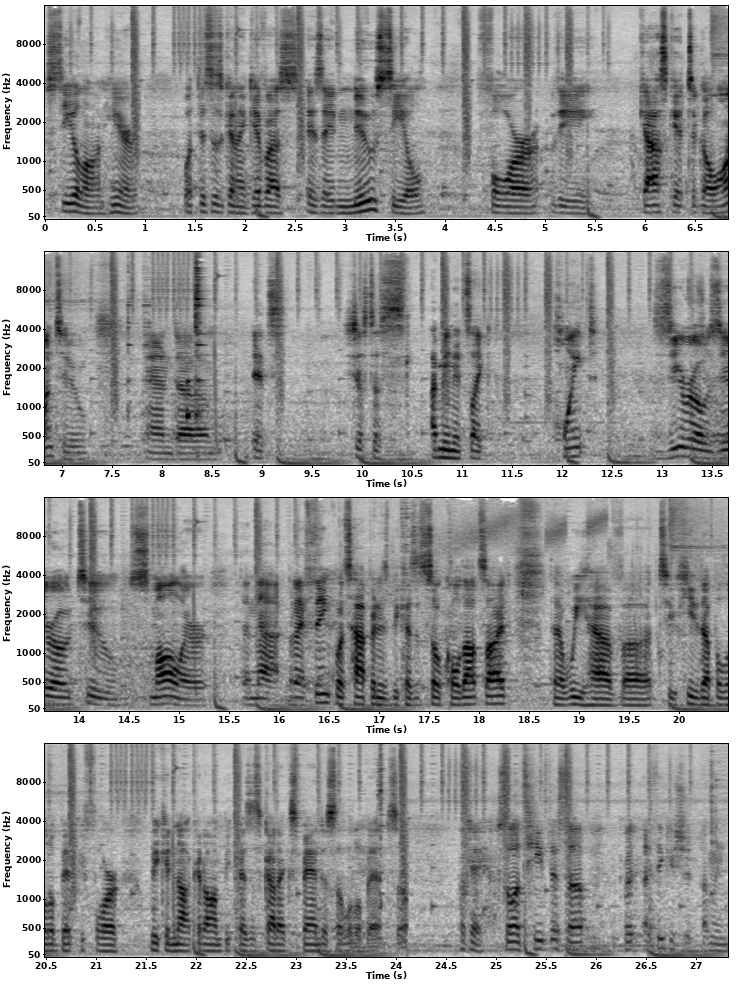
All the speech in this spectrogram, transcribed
seal on here. What this is gonna give us is a new seal for the gasket to go onto. And um, it's just a, I mean, it's like 0.002 smaller than that. But I think what's happened is because it's so cold outside that we have uh, to heat it up a little bit before we can knock it on because it's got to expand us a little bit. So, okay, so let's heat this up. But I think you should, I mean,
